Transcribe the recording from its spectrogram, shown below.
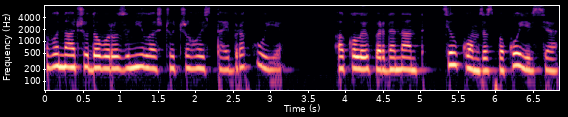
Вона чудово розуміла, що чогось та й бракує. А коли Фердинанд цілком заспокоївся,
